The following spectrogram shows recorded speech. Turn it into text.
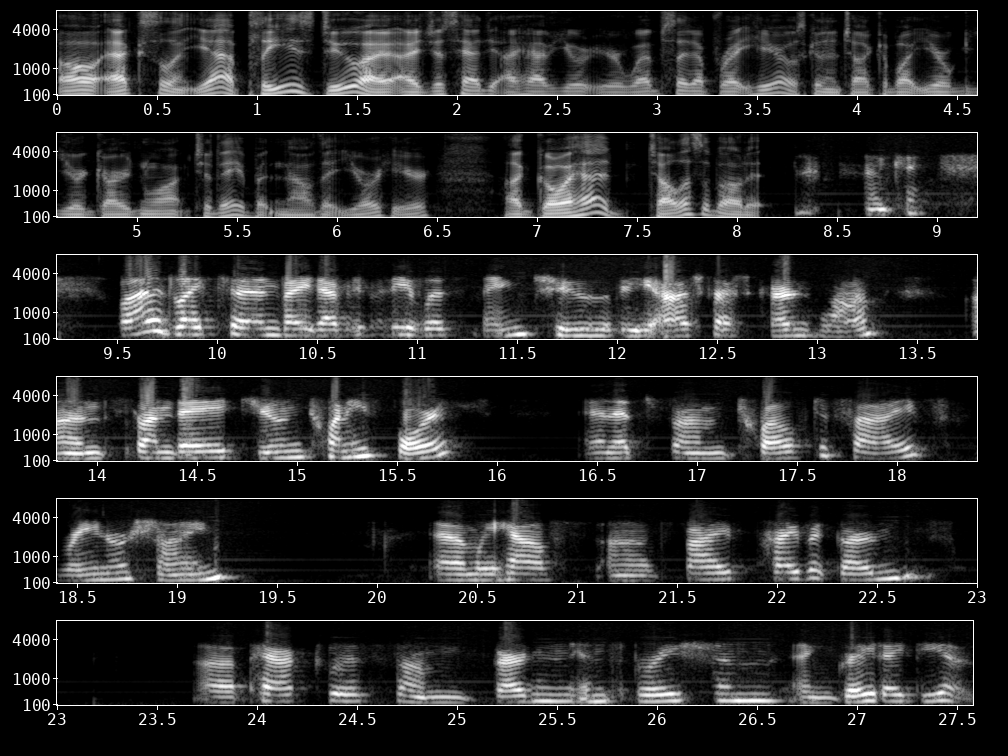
Oh, excellent. Yeah, please do. I, I just had I have your, your website up right here. I was going to talk about your your garden walk today, but now that you're here, uh, go ahead. Tell us about it. Okay. Well, I'd like to invite everybody listening to the Oshkosh Garden Walk on Sunday, June 24th, and it's from 12 to 5, rain or shine. And we have uh, five private gardens uh, packed with some garden inspiration and great ideas.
